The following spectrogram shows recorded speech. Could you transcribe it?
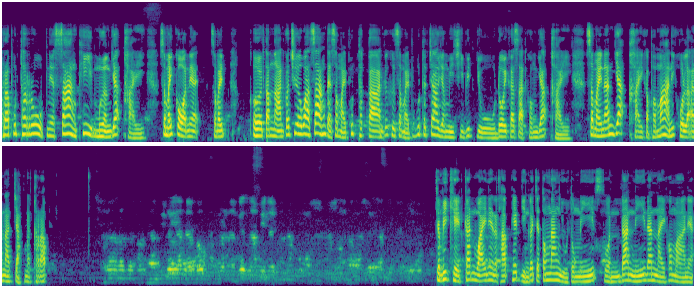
พระพุทธรูปเนี่ยสร้างที่เมืองยะไข สมัยก่อนเนี่ยสมัยเออตำนานก็เชื่อว่าสร้างแต่สมัยพุทธกาลก็คือสมัยพระพุทธเจ้ายังมีชีวิตอยู่ โดยกษัตริย์ของยะไข่ สมัยนั้นยะไข่กับพม่านี่คนละอาณาจักรนะครับ จะมีเขตกั้นไว้เนี่ยนะครับ เพศหญิงก็จะต้องนั่งอยู่ตรงนี้ ส่วนด้านนี้ด้านในเข้ามาเนี่ย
